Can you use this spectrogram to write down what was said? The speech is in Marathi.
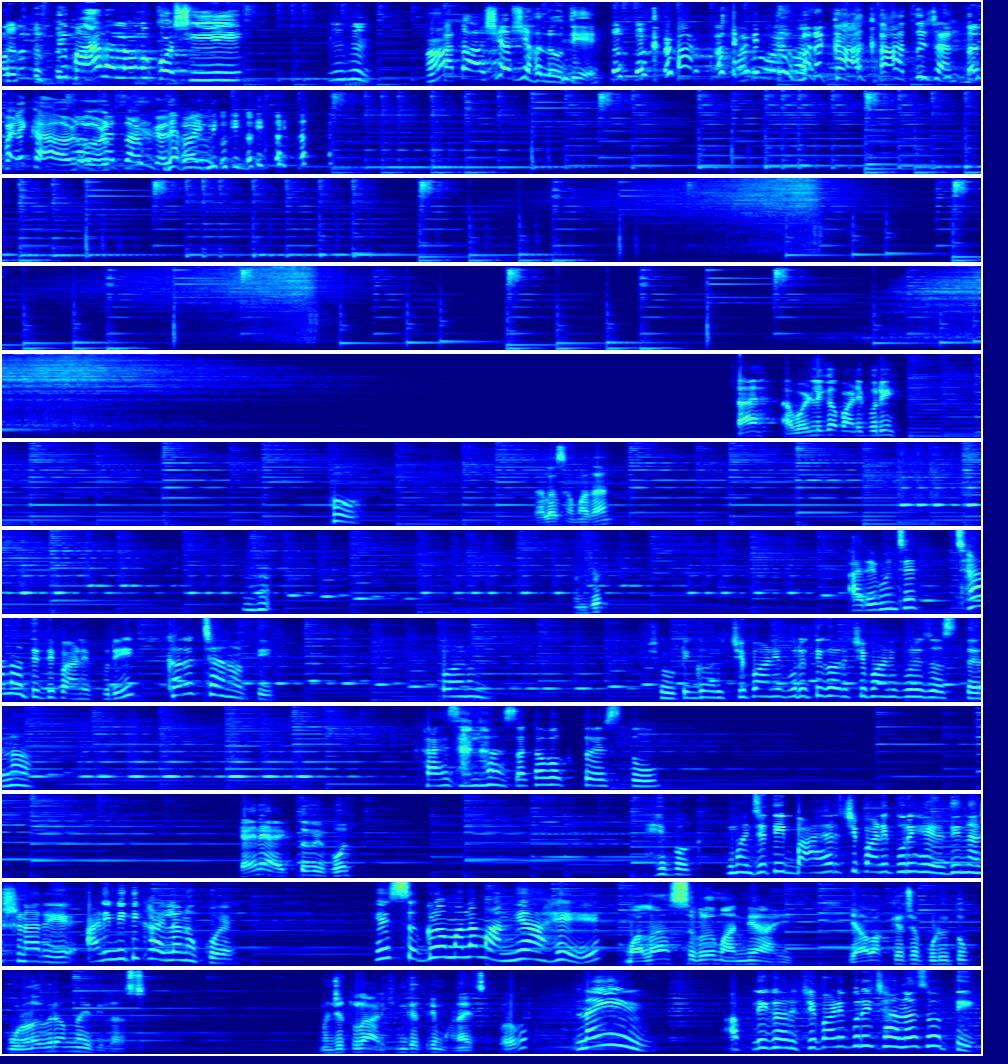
अगं नुसती मान हलवू नको अशी. आता अशी अशी हलवते. बरं खा खा तू शांतपणे खा हळूहळू. वहिनी. काय? आवडली का पाणीपुरी? हो. झालं समाधान. म्हणजे? अरे म्हणजे छान होती ती पाणीपुरी. खरंच छान होती. पण शेवटी घरची पाणीपुरी ती घरची पाणीपुरीच असते ना? काय झालं? असं का बघतोयस तू? काही नाही ऐकतो मी बोल. हे बघ म्हणजे ती बाहेरची पाणीपुरी हेल्दी नसणार आहे आणि मी ती खायला नकोय. हे सगळं मला मान्य आहे. मला सगळं मान्य आहे. या वाक्याच्या पुढे तू पूर्णविराम नाही दिलास. म्हणजे तुला आणखीन काहीतरी म्हणायचंय बरोबर? नाही आपली घरची पाणीपुरी छानच होती.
